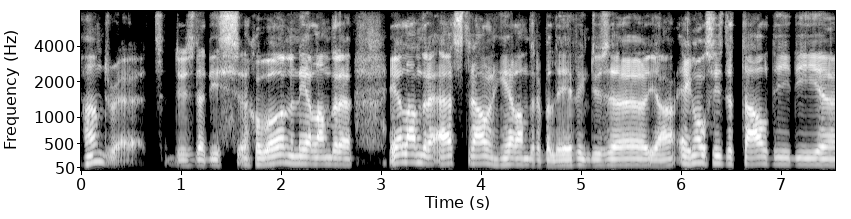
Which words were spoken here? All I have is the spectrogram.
100. Dus dat is gewoon een heel andere, heel andere uitstraling, een heel andere beleving. Dus uh, ja, Engels is de taal die, die uh,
